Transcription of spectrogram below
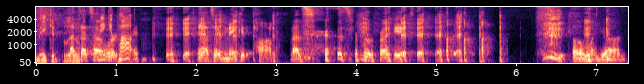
make it blue. That's, that's how make it works. It pop. Right? Yeah, that's right. Make it pop. That's, that's right. oh my god.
